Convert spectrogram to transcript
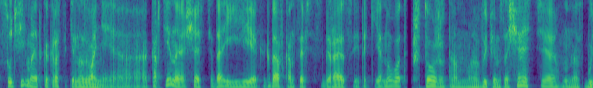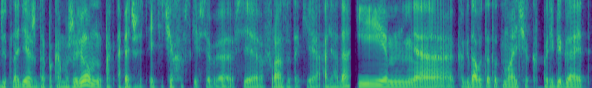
суть фильма это как раз-таки название э, картины «Счастье», да, и когда в конце все собираются и такие, ну вот, что же там, выпьем за счастье, у нас будет надежда, пока мы живем. Так, опять же, эти чеховские все, э, все фразы такие а да. И э, когда вот этот мальчик прибегает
